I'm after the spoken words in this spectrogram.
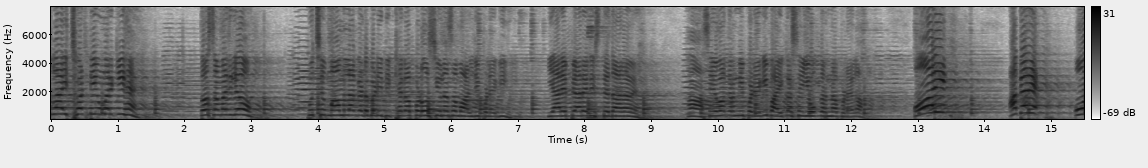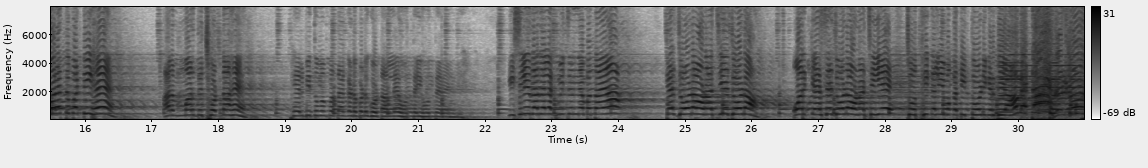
लुगाई, छोटी उम्र की है। तो समझ लो, कुछ मामला गड़बड़ी दिखेगा, पड़ोसियों ने संभालनी पड़ेगी। यारे प्यारे रिश्तेदार में हाँ सेवा करनी पड़ेगी, भाई का सहयोग करना पड़ेगा। और अगर औरत बड़ी है, और मर्द छोटा है, फिर भी तुम्हें पता गड़बड़ घोटाले होते ही होते रहेंगे। इसलिए दादा लक्ष्मी चंद ने बताया कि जोड़ा होना चाहिए, जोड़ा। और कैसे जोड़ा होना चाहिए? चौथी कली मकती तोड़ कर दिया। बेटा!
